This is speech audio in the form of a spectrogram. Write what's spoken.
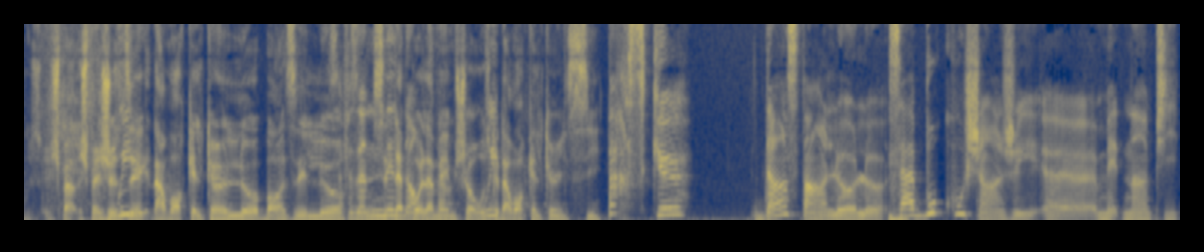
cause. Je, fais juste Oui. dire d'avoir quelqu'un là, basé là, Ça faisait une c'était pas la même chose Oui. que d'avoir quelqu'un ici. Parce que dans ce temps-là, là, ça a beaucoup changé euh, maintenant. Puis,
